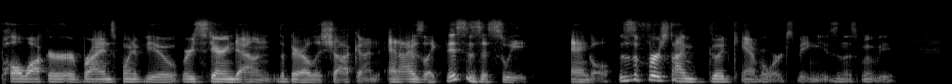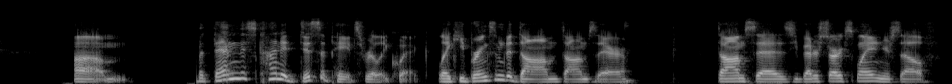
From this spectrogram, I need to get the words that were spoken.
Paul Walker or Brian's point of view, where he's staring down the barrel of his shotgun. And I was like, this is a sweet angle. This is the first time good camera work's being used in this movie. Um, but then this kind of dissipates really quick. Like he brings him to Dom. Dom's there. Dom says, "You better start explaining yourself."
